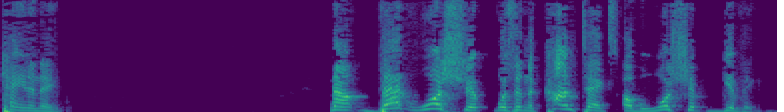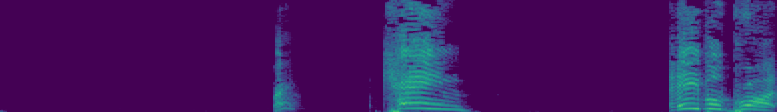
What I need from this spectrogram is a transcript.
Cain and Abel. Now, that worship was in the context of worship giving. Right? Cain, Abel brought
